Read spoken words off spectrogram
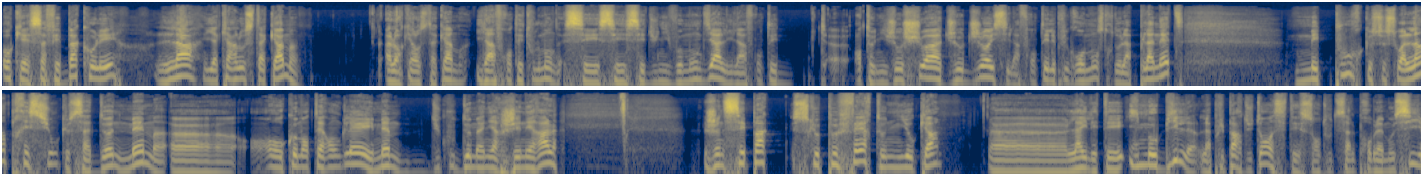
ok, ça fait bas coller, là il y a Carlos Takam, alors Carlos Takam, il a affronté tout le monde, c'est du niveau mondial, il a affronté euh, Anthony Joshua, Joe Joyce, il a affronté les plus gros monstres de la planète. Mais pour que ce soit l'impression que ça donne, même euh, en commentaire anglais et même du coup de manière générale, je ne sais pas ce que peut faire Tony Yoka. Euh, là, il était immobile la plupart du temps, c'était sans doute ça le problème aussi.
